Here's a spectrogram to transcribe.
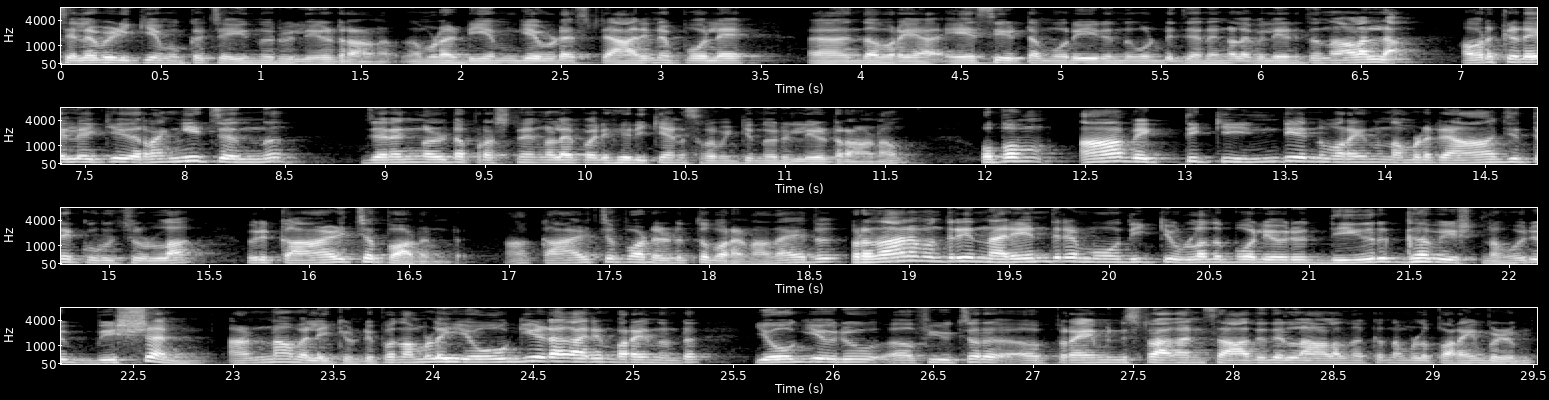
ചെലവഴിക്കുകയും ഒക്കെ ചെയ്യുന്ന ഒരു ലീഡറാണ് നമ്മുടെ ഡി എം കെയുടെ സ്റ്റാലിനെ പോലെ എന്താ പറയുക എ സി ഇട്ട മുറി ഇരുന്നു കൊണ്ട് ജനങ്ങളെ വിലയിരുത്തുന്ന ആളല്ല. അവർക്കിടയിലേക്ക് ഇറങ്ങി ചെന്ന് ജനങ്ങളുടെ പ്രശ്നങ്ങളെ പരിഹരിക്കാൻ ശ്രമിക്കുന്ന ഒരു ലീഡറാണ് ഒപ്പം ആ വ്യക്തിക്ക് ഇന്ത്യ എന്ന് പറയുന്ന നമ്മുടെ രാജ്യത്തെക്കുറിച്ചുള്ള ഒരു കാഴ്ചപ്പാടുണ്ട്. ആ കാഴ്ചപ്പാട് എടുത്തു പറയണം. അതായത് പ്രധാനമന്ത്രി നരേന്ദ്രമോദിക്ക് ഉള്ളതുപോലെ ഒരു ദീർഘവീക്ഷണം ഒരു വിഷൻ അണ്ണാമലയ്ക്കുണ്ട്. ഇപ്പോൾ നമ്മൾ യോഗിയുടെ കാര്യം പറയുന്നുണ്ട്. യോഗി ഒരു ഫ്യൂച്ചർ പ്രൈം മിനിസ്റ്റർ ആകാൻ സാധ്യതയുള്ള ആളെന്നൊക്കെ നമ്മൾ പറയുമ്പോഴും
